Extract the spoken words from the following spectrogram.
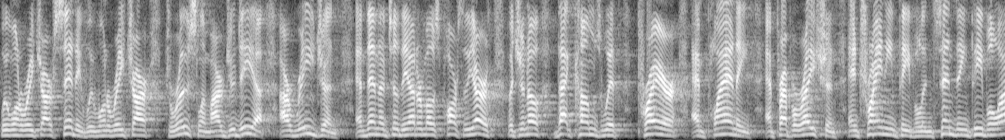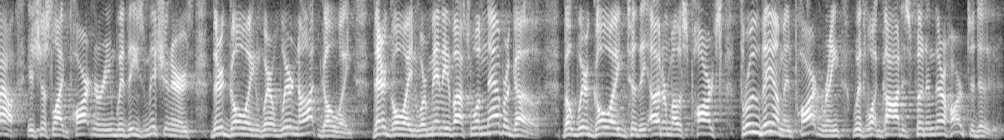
We want to reach our city. We want to reach our Jerusalem, our Judea, our region, and then into the uttermost parts of the earth. But you know, that comes with prayer and planning and preparation and training people and sending people out. It's just like partnering with these missionaries. They're going where we're not going, they're going where many of us will never go. But we're going to the uttermost parts through them and partnering with what God has put in their heart to do.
